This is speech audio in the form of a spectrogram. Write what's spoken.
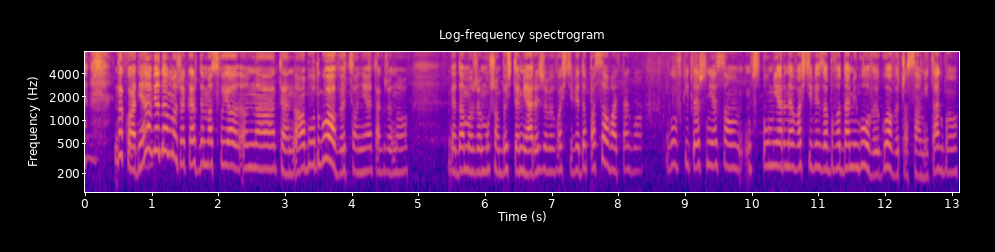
Dokładnie. No wiadomo, że każdy ma swój o- na ten obwód głowy, co nie? Także no wiadomo, że muszą być te miary, żeby właściwie dopasować, tak? Bo główki też nie są współmierne właściwie z obwodami głowy, głowy czasami, tak? Bo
